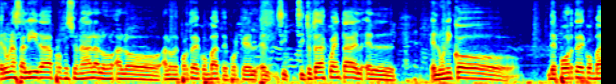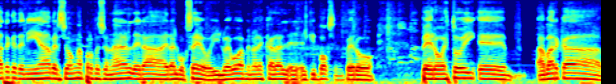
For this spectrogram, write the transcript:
era una salida profesional a, lo- a, lo- a los deportes de combate, porque el- si, tú te das cuenta, el, el- único deporte de combate que tenía versión profesional era, era el boxeo y luego a menor escala el, kickboxing, pero, pero esto eh, abarca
